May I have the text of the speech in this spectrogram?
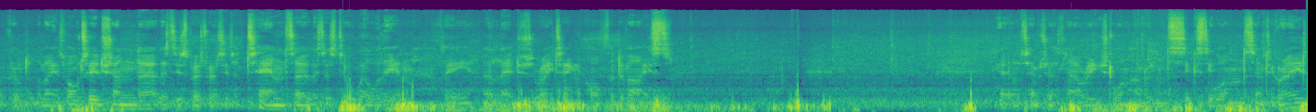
equivalent to the mains voltage, and uh, this is supposed to be rated at 10, so this is still well within the alleged rating of the device. Okay, the temperature has now reached 161 centigrade.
